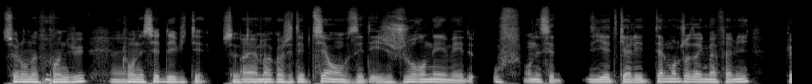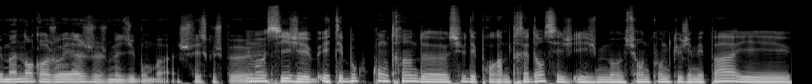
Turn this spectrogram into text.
selon notre point de vue qu'on essaie d'éviter. Ouais, moi quand j'étais petit, on faisait des journées mais de ouf. On essaie d'y être calé tellement de choses avec ma famille que maintenant quand je voyage je me dis bon bah je fais ce que je peux moi aussi j'ai été beaucoup contraint de suivre des programmes très denses et, je me suis rendu compte que j'aimais pas et,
